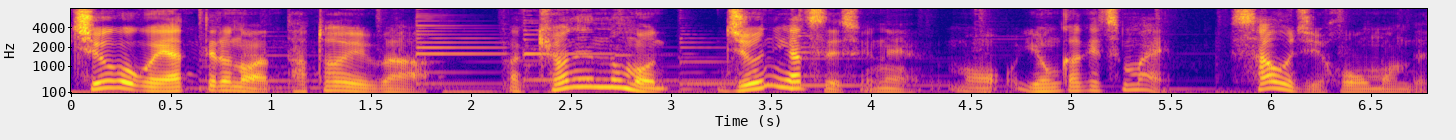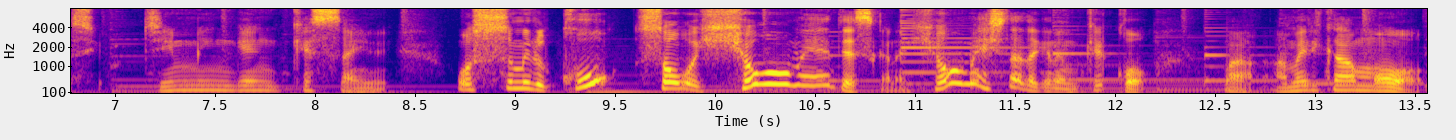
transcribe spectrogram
中国がやってるのは例えば、まあ、去年のもう12月ですよね。もう4ヶ月前。サウジ訪問ですよ。人民元決済を進める構想を表明ですかね。表明しただけでも結構、まあ、アメリカも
